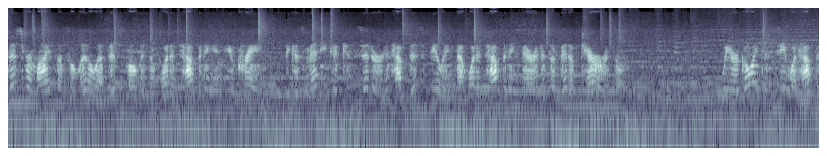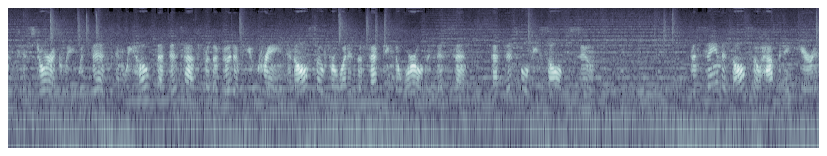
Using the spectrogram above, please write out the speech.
This reminds us a little at this moment of what is happening in Ukraine, because many have this feeling that what is happening there it is a bit of terrorism. We are going to see what happens historically with this and we hope that this has for the good of Ukraine and also for what is affecting the world in this sense, that this will be solved soon. The same is also happening here in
